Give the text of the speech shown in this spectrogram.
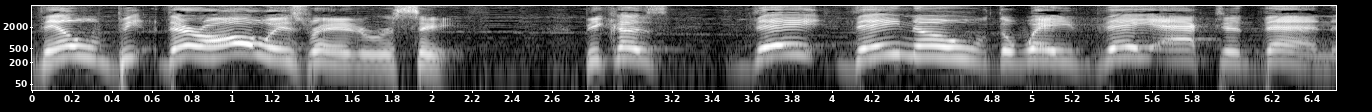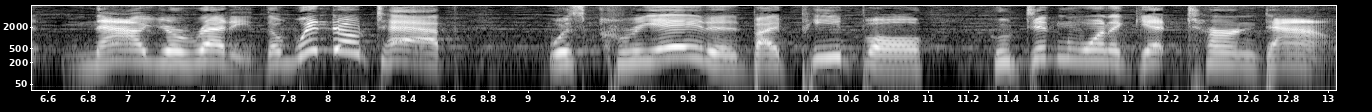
They'll be they're always ready to receive. Because they they know the way they acted then. Now you're ready. The window tap was created by people who didn't want to get turned down.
